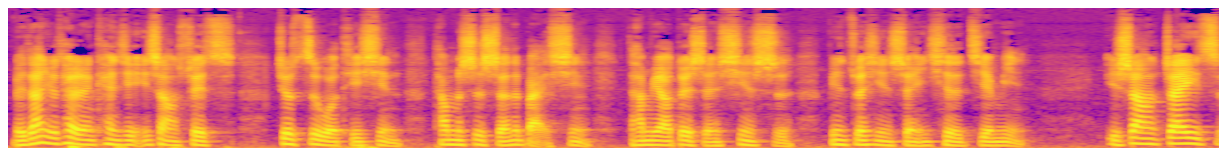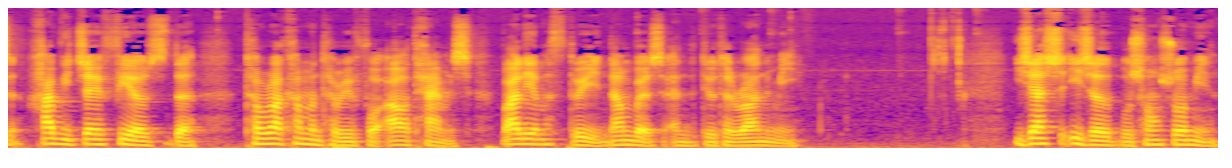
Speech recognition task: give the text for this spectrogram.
每当犹太人看见衣裳繸子，就自我提醒，他们是神的百姓，他们要对神信实，并遵行神一切的诫命。以上摘译自 Harvey J. Fields 的《Torah Commentary for Our Times》，Volume Three, Numbers and Deuteronomy。以下是译者的补充说明：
